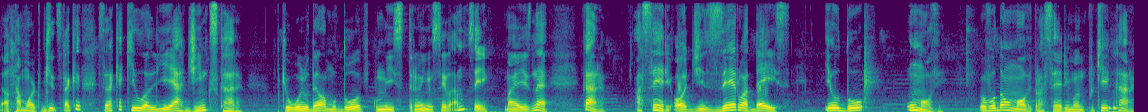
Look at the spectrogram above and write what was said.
Ela tá morta. Porque, será, que, será que aquilo ali é a Jinx, cara? Porque o olho dela mudou, ficou meio estranho, sei lá, não sei. Mas, né, cara, a série, ó, de 0 a 10, eu dou um 9. Eu vou dar um 9 pra série, mano. Porque, cara,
